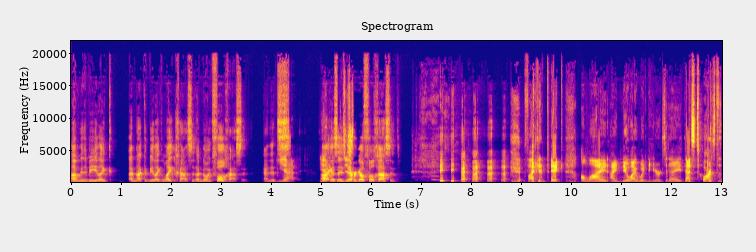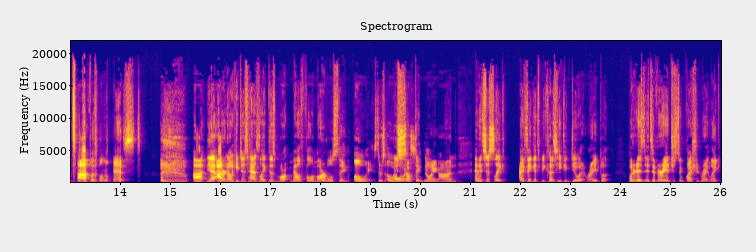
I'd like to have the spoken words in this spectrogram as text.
I'm going to be like I'm not going to be like light Hasid. I'm going full Hasid, and it's Yeah. All I gotta say is just- never go full Hasid. if I could pick a line I knew I wouldn't hear today, that's towards the top of the list. Uh, yeah, I don't know. He just has like this mar- mouthful of marbles thing always. There's always, Always. something going on, and it's just like I think it's because he can do it, right? But but it is it's a very interesting question, right? Like,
